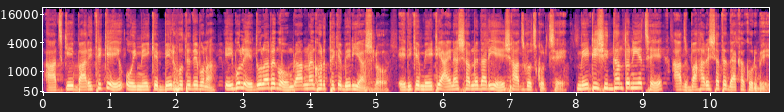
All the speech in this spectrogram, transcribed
আজকে বাড়ি থেকে ওই মেয়েকে বের হতে দেব না। এই বলে দোলা বেগম রান্নাঘর থেকে বেরিয়ে আসলো। এদিকে মেয়েটি আয়নার সামনে দাঁড়িয়ে সাজগোজ করছে। মেয়েটি সিদ্ধান্ত নিয়েছে, আজ বাহারের সাথে দেখা করবে।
